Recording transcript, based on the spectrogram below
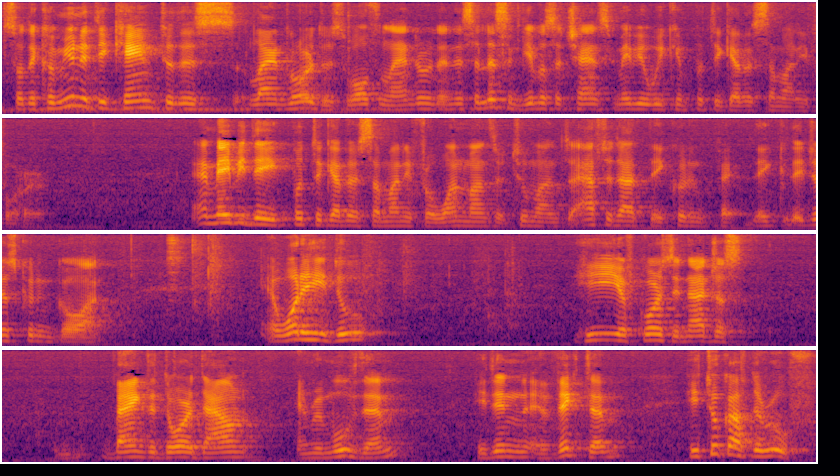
So the community came to this landlord, this wealthy landlord, and they said, listen, give us a chance. Maybe we can put together some money for her. And maybe they put together some money for one month or two months. After that, they couldn't pay. They, they just couldn't go on. And what did he do? He, of course, did not just bang the door down and remove them. He didn't evict them. He took off the roof.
